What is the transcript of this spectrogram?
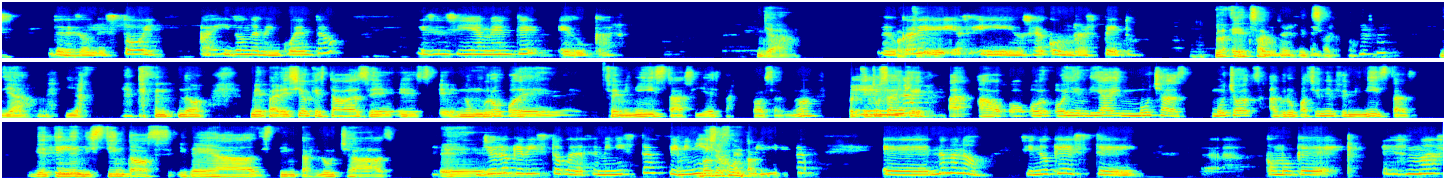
desde donde estoy, ahí donde me encuentro, es sencillamente educar. Ya. Educar y, o sea, con respeto. Exacto, exacto. Ya, ya. no, me pareció que estabas eh, en un grupo de feministas y estas cosas, ¿no? Porque tú eh, sabes que hoy en día hay muchas, muchas agrupaciones feministas que tienen distintas ideas, distintas luchas. Eh, Yo lo que he visto con las feministas, feministas, no se juntan. Eh, no, no, no, sino que este, como que es más,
